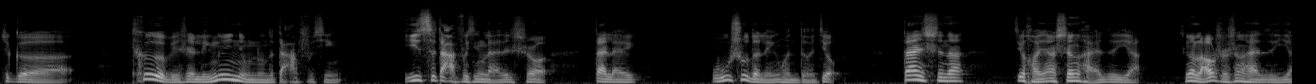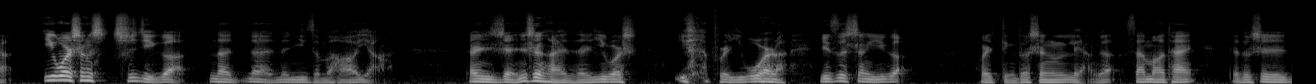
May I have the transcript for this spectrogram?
这个特别是灵运动中的大复兴，一次大复兴来的时候，带来无数的灵魂得救，但是呢。就好像生孩子一样，就跟老鼠生孩子一样，一窝生十几个，那那那你怎么好好养？但是人生孩子，他一窝，一 不是一窝了，一次生一个，或者顶多生两个三胞胎，这都是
